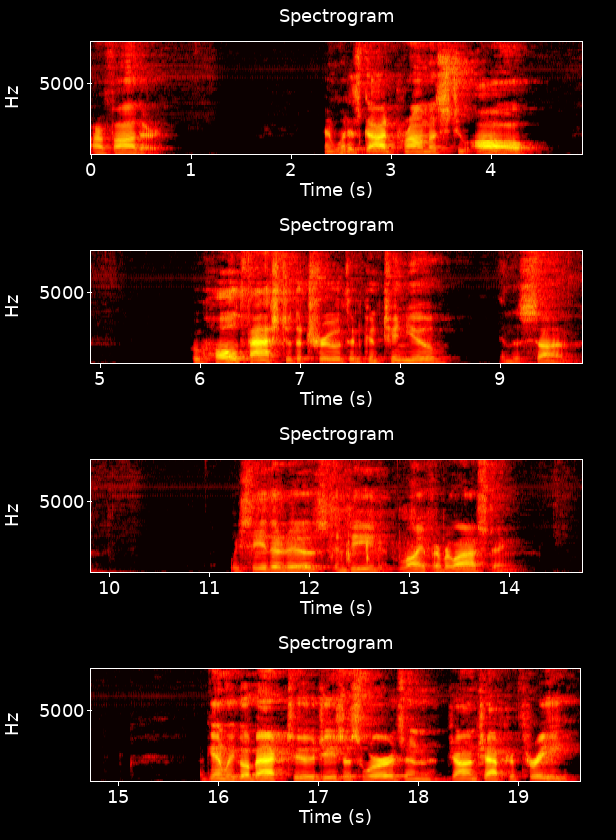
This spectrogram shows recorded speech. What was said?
our Father. And what has God promised to all who hold fast to the truth and continue in the Son? We see that it is indeed life everlasting. Again, we go back to Jesus' words in John chapter 3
